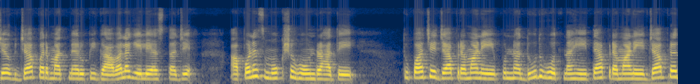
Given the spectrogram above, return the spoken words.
जग ज्या परमात्म्यारूपी गावाला गेले असता जे आपणच मोक्ष होऊन राहते तुपाचे ज्याप्रमाणे पुन्हा दूध होत नाही त्याप्रमाणे ज्या प्रत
